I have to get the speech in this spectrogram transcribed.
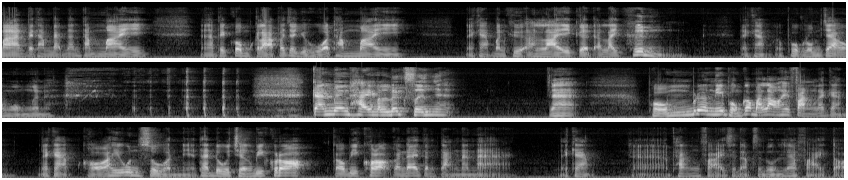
มานไปทำแบบนั้นทำไมนะไปก้มกราบพระเจ้าอยู่หัวทำไมนะครับมันคืออะไรเกิดอะไรขึ้นนะครับพวกล้มเจ้าก็งงกันนะ การเมืองไทยมันลึกซึ้งนะฮะผมเรื่องนี้ผมก็มาเล่าให้ฟังแล้วกันนะครับ ขอให้หุ้นส่วนเนี่ยถ้าดูเชิงวิเคราะห์ ก็วิเคราะห์กันได้ต่างๆ นานานะครับอ่าทั้งฝ่ายสนับสนุนและฝ่ายต่อ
